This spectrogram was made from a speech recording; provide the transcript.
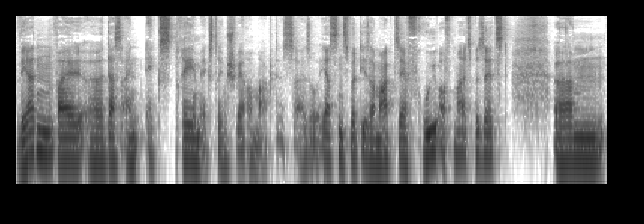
werden, weil äh, das ein extrem, extrem schwerer Markt ist. Also erstens wird dieser Markt sehr früh oftmals besetzt. Ähm,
